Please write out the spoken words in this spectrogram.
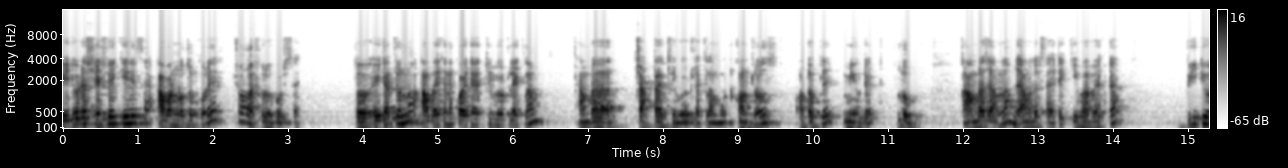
ভিডিওটা শেষ হয়ে কি হয়েছে? আবার নতুন করে চলা শুরু করছে। তো এইটার জন্য আমরা এখানে কয়টা অ্যাট্রিবিউট লিখলাম? আমরা চারটা অ্যাট্রিবিউট লিখলাম মোট কন্ট্রোলস, অটো প্লে, মিউটেড, লুপ। তো আমরা জানলাম যে আমাদের সাইটে কীভাবে একটা ভিডিও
